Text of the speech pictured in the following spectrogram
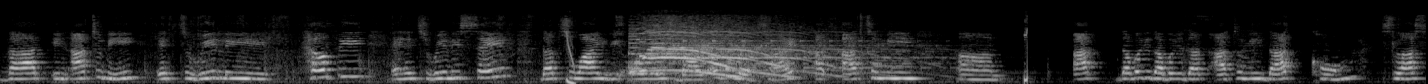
that in Atomy it's really healthy and it's really safe. That's why we always buy on the website at Atomy um, at www.atomy.com slash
